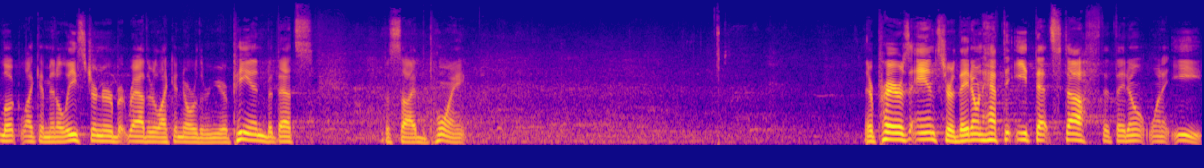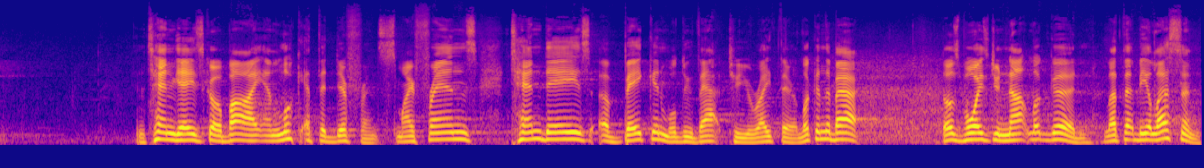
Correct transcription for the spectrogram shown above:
look like a Middle Easterner, but rather like a Northern European, but that's beside the point. Their prayers answered. They don't have to eat that stuff that they don't want to eat. And 10 days go by, and look at the difference. My friends, 10 days of bacon will do that to you right there. Look in the back. Those boys do not look good. Let that be a lesson.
